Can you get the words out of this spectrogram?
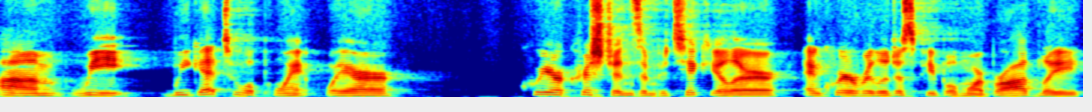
um, we, we get to a point where queer Christians in particular, and queer religious people more broadly,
